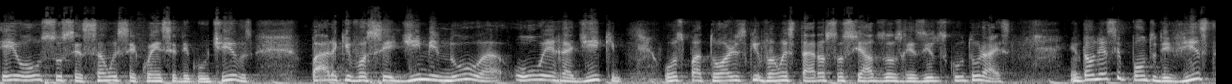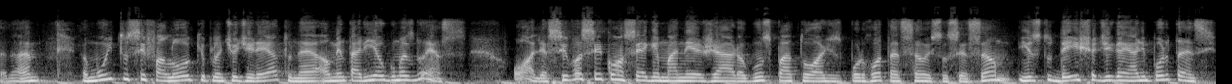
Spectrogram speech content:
e ou sucessão e sequência de cultivos para que você diminua ou erradique os patógenos que vão estar associados aos resíduos culturais. Então, nesse ponto de vista, né, muito se falou que o plantio direto né, aumentaria algumas doenças. Olha, se você consegue manejar alguns patógenos por rotação e sucessão, isto deixa de ganhar importância.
